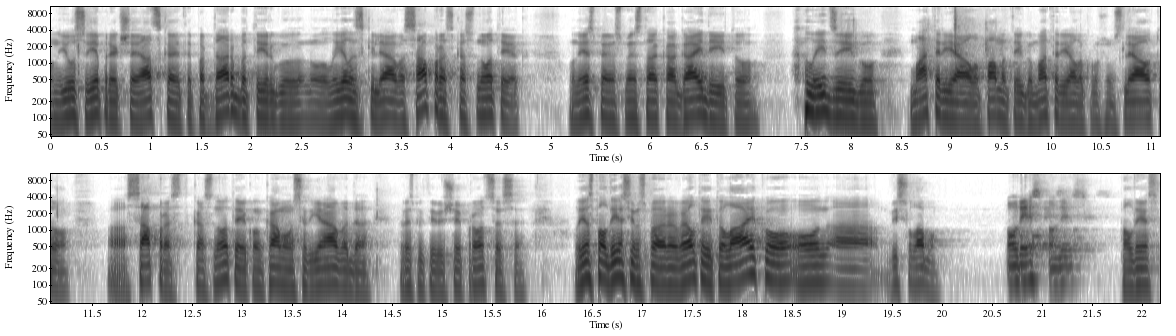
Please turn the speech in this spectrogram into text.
Un jūsu iepriekšējā atskaite par darba tirgu nu, lieliski ļāva saprast, kas notiek. Un iespējams, mēs tā kā gaidītu līdzīgu materiālu, pamatīgu materiālu, kurš mums ļautu saprast, kas notiek un kā mums ir jāvada respektīvi, šie procesi. Lielas paldies jums par veltīto laiku un uh, visu labu! Paldies! paldies. paldies.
